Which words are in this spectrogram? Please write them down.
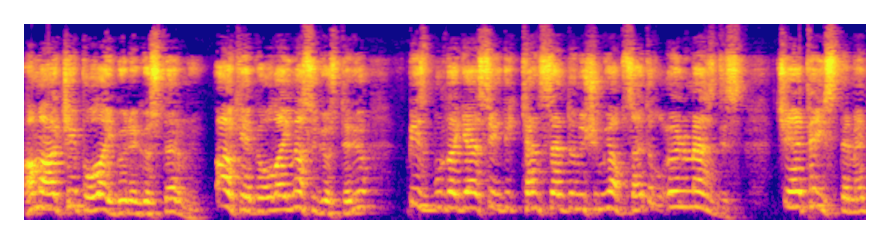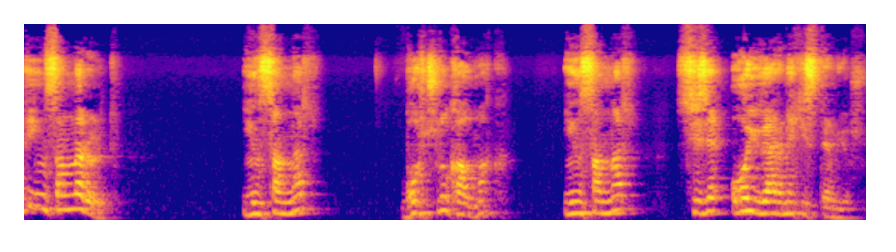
Ama AKP olayı böyle göstermiyor. AKP olayı nasıl gösteriyor? Biz burada gelseydik kentsel dönüşüm yapsaydık ölmezdiz. CHP istemedi insanlar öldü. İnsanlar borçlu kalmak, insanlar size oy vermek istemiyor.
